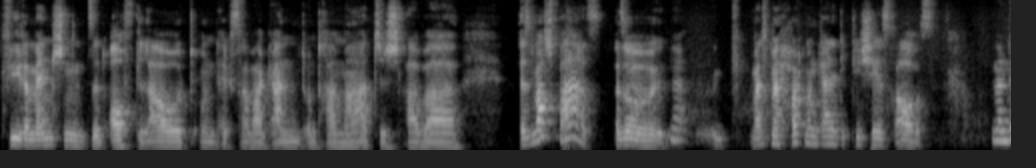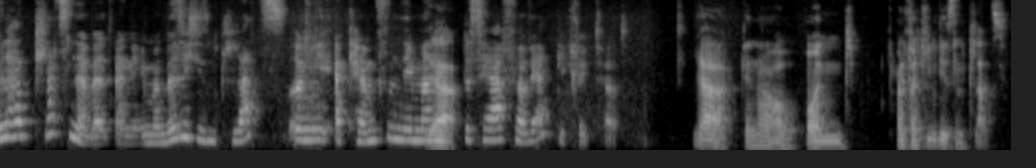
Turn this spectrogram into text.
queere Menschen sind oft laut und extravagant und dramatisch, aber es macht Spaß. Also Ja. manchmal haut man gerne die Klischees raus. Man will halt Platz in der Welt einnehmen. Man will sich diesen Platz irgendwie erkämpfen, den man Ja. bisher verwehrt gekriegt hat. Ja, genau. Und man verdient diesen Platz.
